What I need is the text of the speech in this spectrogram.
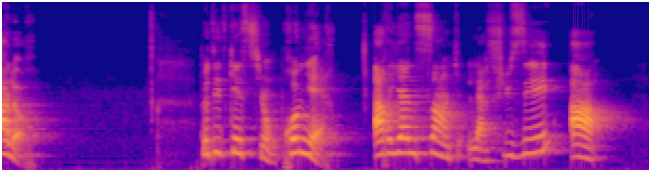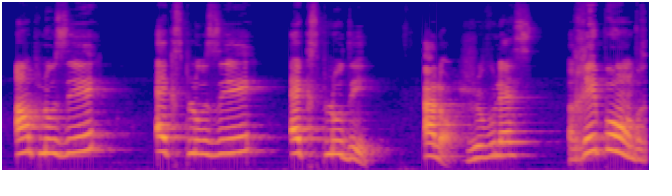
Alors, petite question. Première, Ariane 5, la fusée a implosé, explosé, explodé. Alors, je vous laisse répondre.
